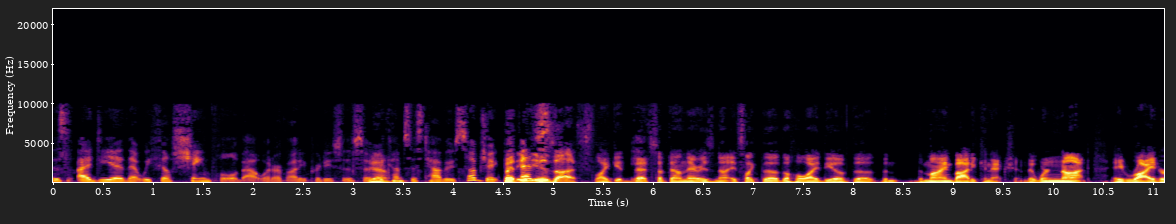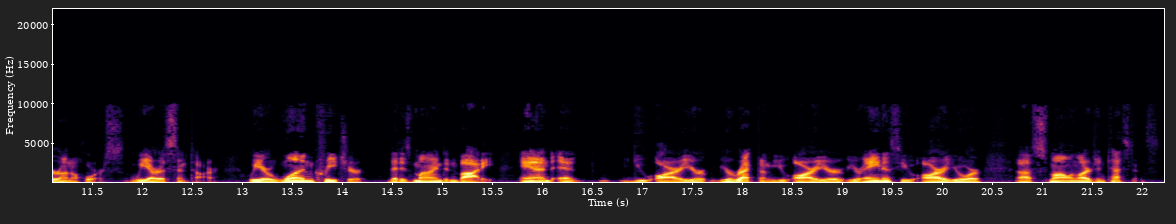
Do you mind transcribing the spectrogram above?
this idea that we feel shameful about what our body produces, so Yeah. it becomes this taboo subject. But it as- is us. Like it, that stuff down there is not. It's like the the whole idea of the the, the mind body connection. That we're not a rider on a horse. We are a centaur. We are one creature that is mind and body. And, and you are your your rectum. You are your your anus. You are your uh, small and large intestines.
